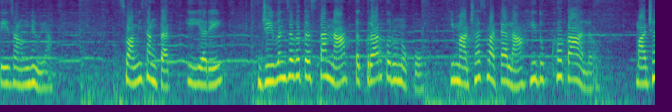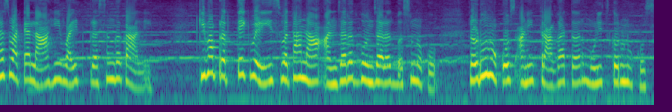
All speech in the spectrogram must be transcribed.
ते जाणून घेऊया. स्वामी सांगतात की अरे जीवन जगत असताना तक्रार करू नको. की माझ्याच वाट्याला हे दुःख का आलं? माझ्याच वाट्याला हे वाईट प्रसंग का आले? किंवा प्रत्येक वेळी स्वतःला अंजारत गोंजारत बसू नको रडू नकोस आणि त्रागा तर मुळीच करू नकोस.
